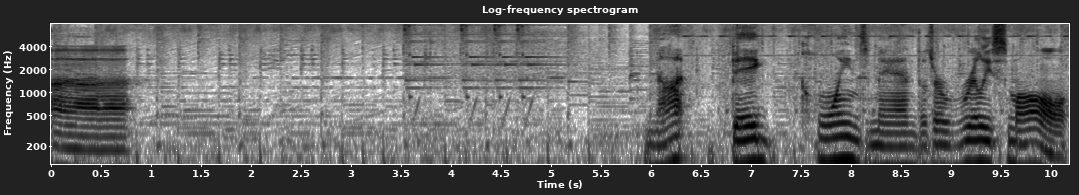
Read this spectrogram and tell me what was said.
Uh... Not big coins, man. Those are really small.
